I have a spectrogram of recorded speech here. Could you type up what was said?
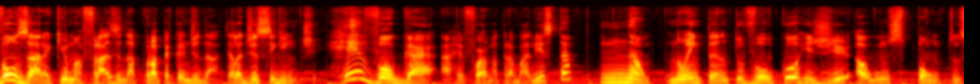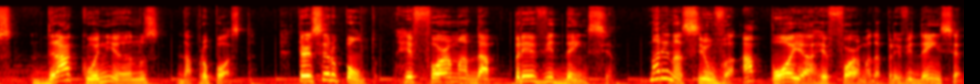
Vou usar aqui uma frase da própria candidata. Ela diz o seguinte: revogar a reforma trabalhista? Não. No entanto, vou corrigir alguns pontos draconianos da proposta. Terceiro ponto: reforma da Previdência. Marina Silva apoia a reforma da Previdência,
